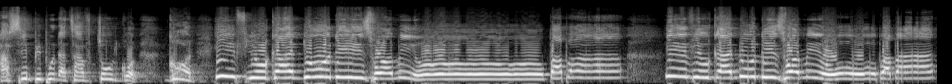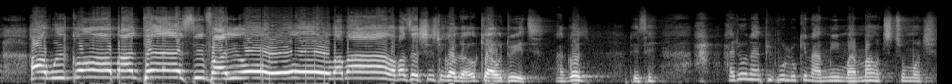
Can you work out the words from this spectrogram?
I've seen people that have told God, God, if you can do this for me, oh, Papa, if you can do this for me, oh, Papa, I will come and testify you, oh, Papa. Papa said, she's God, okay, I will do it. And God, they say, I don't like people looking at me in my mouth too much.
